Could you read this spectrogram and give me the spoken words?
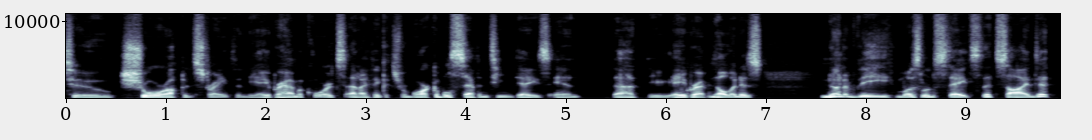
to shore up and strengthen the Abraham Accords. And I think it's remarkable 17 days in that the Abraham, no one is, none of the Muslim states that signed it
